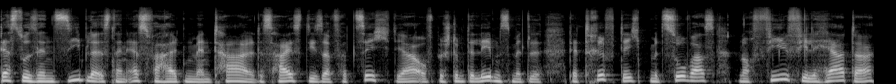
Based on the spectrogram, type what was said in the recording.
desto sensibler ist dein Essverhalten mental. Das heißt, dieser Verzicht, ja, auf bestimmte Lebensmittel, der trifft dich mit sowas noch viel, viel härter,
